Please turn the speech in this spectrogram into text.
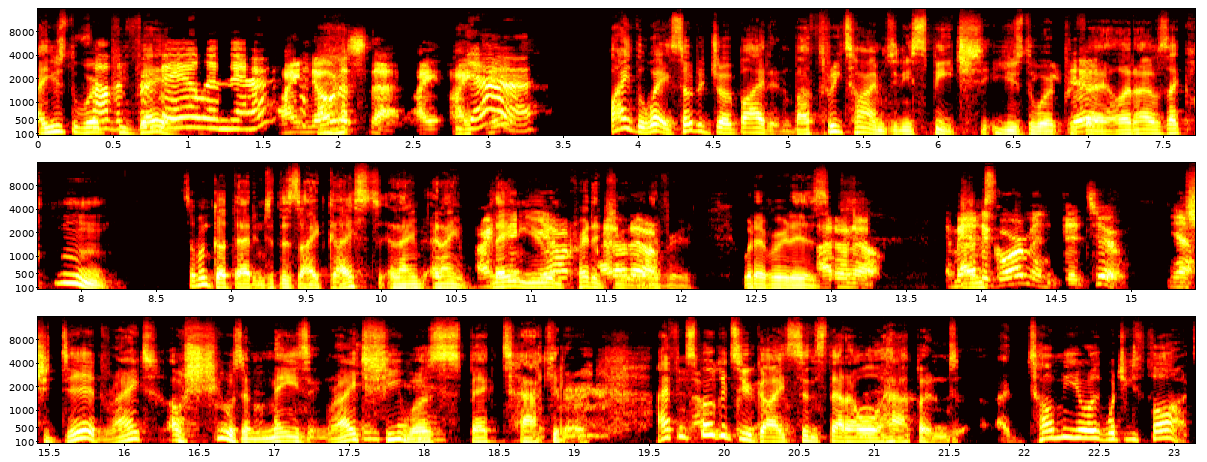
I used the word Saw the prevail. prevail in there. I noticed that. I, I yeah. Did. By the way, so did Joe Biden. About three times in his speech, he used the word he prevail, did. and I was like, hmm. Someone got that into the zeitgeist, and I and I blame I think, you and credit you, whatever whatever it is. I don't know. Amanda um, Gorman did too. Yeah. She did, right? Oh, she was amazing, right? She was spectacular. I haven't spoken to you guys since that all happened. Uh, tell me your, what you thought.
